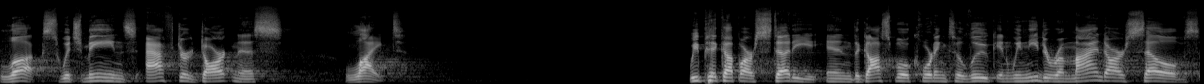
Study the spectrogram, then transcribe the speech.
lux, which means after darkness, light. We pick up our study in the gospel according to Luke, and we need to remind ourselves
